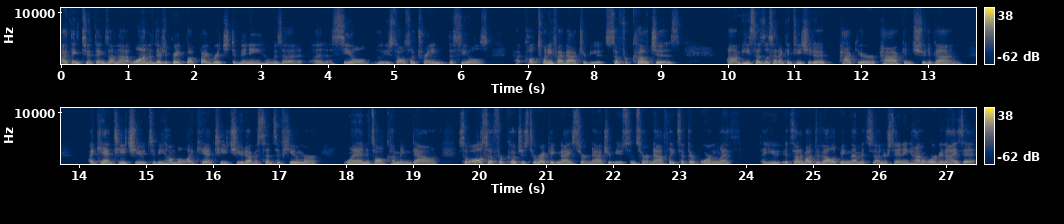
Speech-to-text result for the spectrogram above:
i think two things on that one there's a great book by rich diviney who was a, a seal who used to also train the seals called 25 attributes so for coaches um, he says listen i can teach you to pack your pack and shoot a gun i can't teach you to be humble i can't teach you to have a sense of humor when it's all coming down so also for coaches to recognize certain attributes and certain athletes that they're born with that you it's not about developing them it's understanding how to organize it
